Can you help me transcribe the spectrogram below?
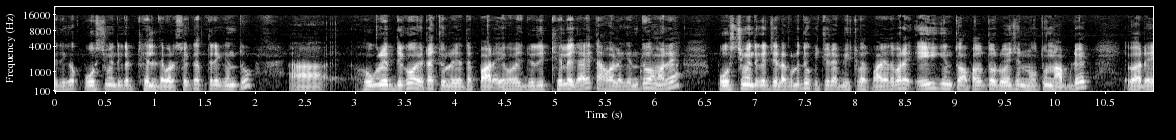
এদিকে পশ্চিমের দিকে ঠেলতে পারে। সেক্ষেত্রে কিন্তু হুগলির দিকেও এটা চলে যেতে পারে। এভাবে যদি ঠেলে যায়, তাহলে কিন্তু আমাদের পশ্চিমের দিকের জেলাগুলোতেও কিছুটা বৃষ্টিপাত পাওয়া যেতে পারে। এই কিন্তু আপাতত রয়েছে নতুন আপডেট এবারে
